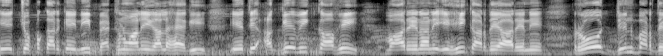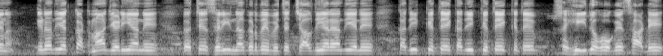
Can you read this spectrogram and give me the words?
ਇਹ ਚੁੱਪ ਕਰਕੇ ਨਹੀਂ ਬੈਠਣ ਵਾਲੀ ਗੱਲ ਹੈਗੀ। ਇਹ ਤੇ ਅੱਗੇ ਵੀ ਕਾਫੀ ਵਾਰ ਇਹਨਾਂ ਨੇ ਇਹੀ ਕਰਦੇ ਆ ਰਹੇ ਨੇ। ਰੋਜ਼ ਦਿਨ ਭਰ ਦਿਨ ਇਹਨਾਂ ਦੀਆਂ ਘਟਨਾ ਜਿਹੜੀਆਂ ਨੇ ਇੱਥੇ ਸ੍ਰੀਨਗਰ ਦੇ ਵਿੱਚ ਚੱਲਦੀਆਂ ਰਹਿੰਦੀਆਂ ਨੇ, ਕਦੀ ਕਿਤੇ ਕਦੀ ਕਿਤੇ ਕਿਤੇ ਸ਼ਹੀਦ ਹੋ ਗਏ ਸਾਡੇ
